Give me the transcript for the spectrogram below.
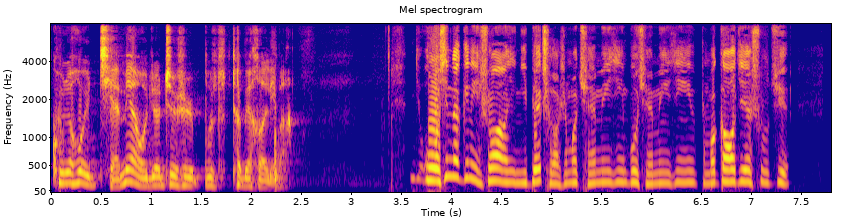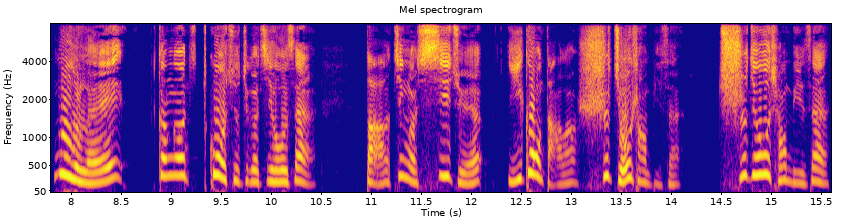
控球后卫前面，我觉得这是不是特别合理吧？我现在跟你说啊，你别扯什么全明星不全明星，什么高阶数据。穆雷刚刚过去这个季后赛打进了西决，一共打了十九场比赛，十九场比赛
